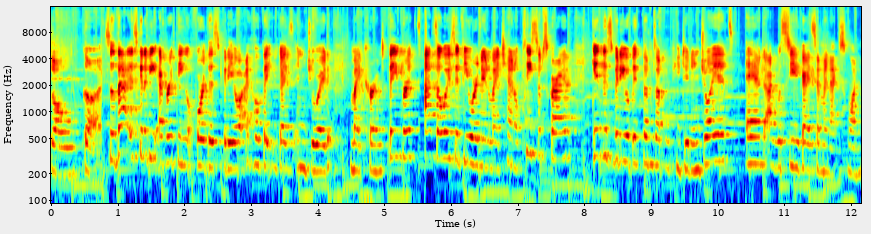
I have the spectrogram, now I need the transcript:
so good. So that is gonna be everything for this video. I hope that you guys enjoyed my current favorites. As always, if you are new to my channel, please subscribe. Give this video a big thumbs up if you did enjoy it. And I will see you guys in my next one.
